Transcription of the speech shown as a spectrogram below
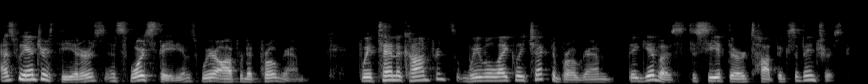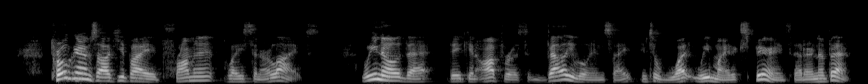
As we enter theaters and sports stadiums, we are offered a program. If we attend a conference, we will likely check the program they give us to see if there are topics of interest. Programs occupy a prominent place in our lives. We know that they can offer us valuable insight into what we might experience at an event,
